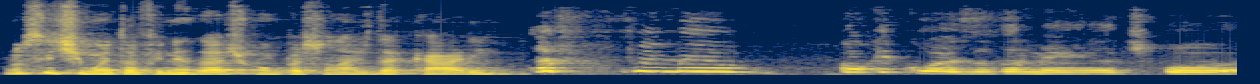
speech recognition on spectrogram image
Não senti muita afinidade com o personagem da Karen. É, foi meio qualquer coisa também. É, tipo,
